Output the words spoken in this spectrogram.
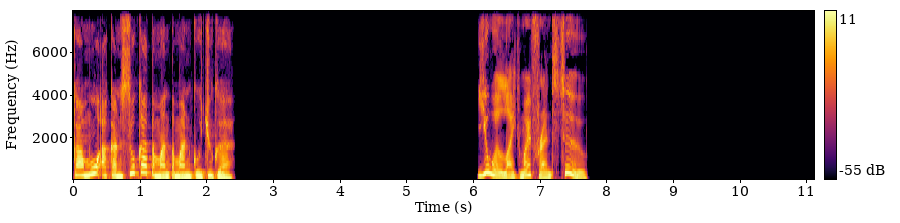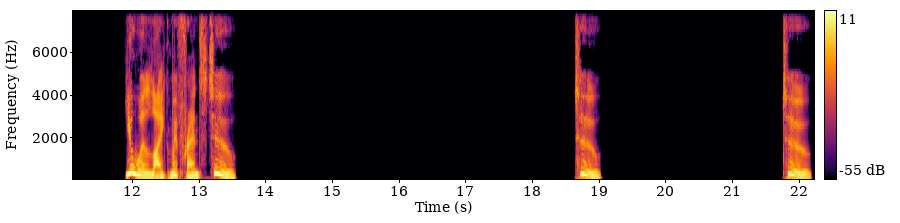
Kamu akan suka teman-temanku juga. You will like my friends too. You will like my friends too. Two. Two.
